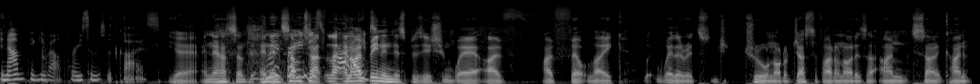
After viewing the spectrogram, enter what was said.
and I'm thinking about threesomes with guys. Yeah, and now something, and then sometimes, like, and I've been in this position where I've I've felt like w- whether it's true or not or justified or not is that I'm so kind of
